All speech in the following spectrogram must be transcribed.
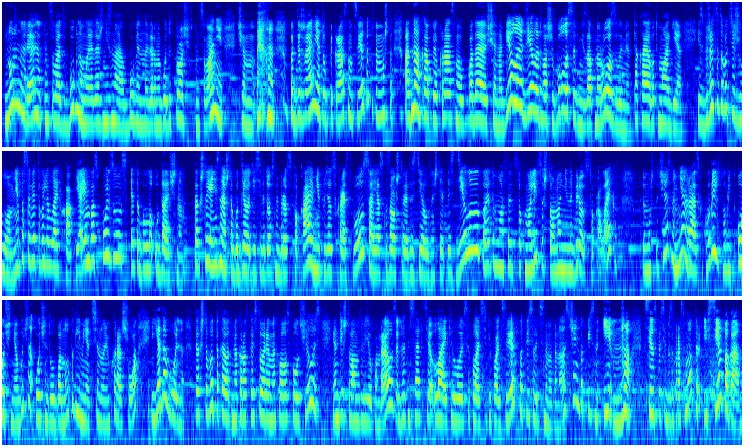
нужно реально танцевать с бубном, и я даже не знаю, бубен, наверное, будет проще в танцевании, чем поддержание этого прекрасного цвета, потому что одна капля красного, попадающая на белое, делает ваши волосы внезапно розовыми. Такая вот магия. Избежать этого тяжело. Мне посоветовали лайфхак. Я им воспользовалась, это было удачно. Так что я не знаю, что буду делать, если видос наберет 100к, и мне придется красить волосы, а я сказала, что я это сделаю, значит, я это сделаю, поэтому остается только молиться, что оно не наберет 100к лайков, потому что, честно, мне нравится, как выглядит, выглядит очень необычно, очень долбануто, для меня это синоним хорошо, и я довольна. Так что вот такая вот у меня короткая история моих волос получилась, я надеюсь, что вам это видео понравилось, обязательно ставьте лайки, лойсы, классики, пальцы вверх, подписывайтесь на мой канал, если еще не подписаны, и муа, всем спасибо за просмотр, и всем пока!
